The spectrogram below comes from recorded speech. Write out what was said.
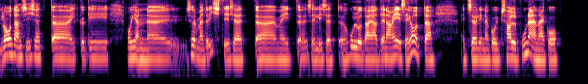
loodan siis, et ikkagi hoian sõrmed ristis, et meid sellised hullud ajad enam ees ei oota. et see oli nagu üks halb unenägu.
